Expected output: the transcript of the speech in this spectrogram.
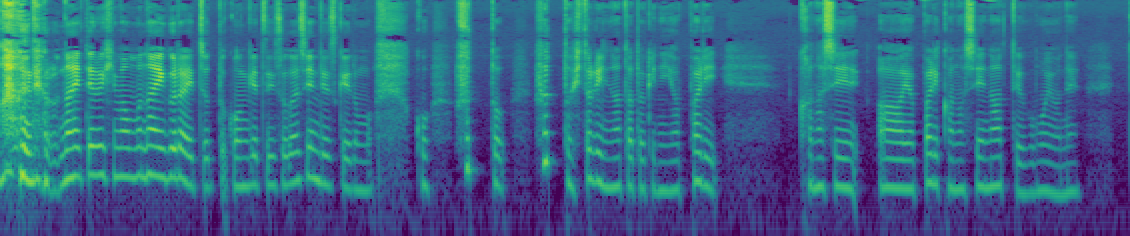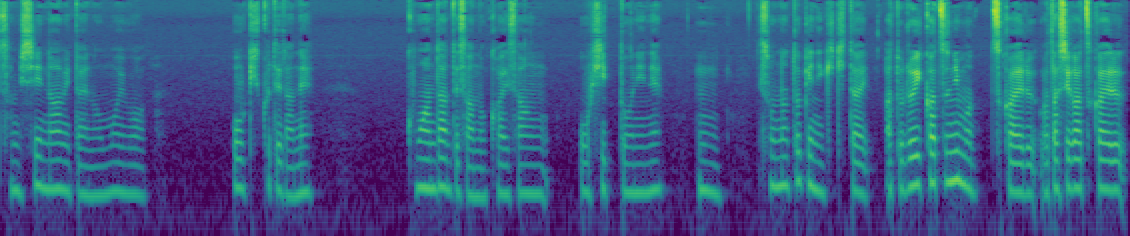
まあでも泣いてる暇もないぐらいちょっと今月忙しいんですけれどもこうふっとふっと一人になった時にやっぱり悲しいああやっぱり悲しいなっていう思いをね寂しいなみたいな思いは大きくてだね。コマンダンテさんの解散を筆頭にね。うん。そんな時に聞きたい。あと類活にも使える私が使える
